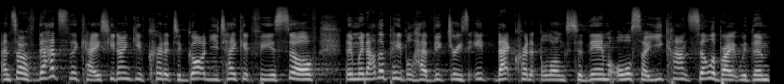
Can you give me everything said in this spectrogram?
And so, if that's the case, you don't give credit to God, you take it for yourself. Then, when other people have victories, it, that credit belongs to them also. You can't celebrate with them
